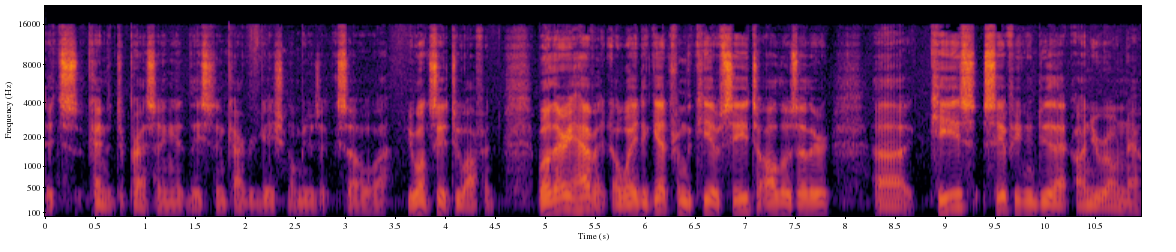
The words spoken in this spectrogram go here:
it's kind of depressing, at least in congregational music. So uh, you won't see it too often. Well, there you have it. A way to get from the key of C to all those other uh, keys. See if you can do that on your own now.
